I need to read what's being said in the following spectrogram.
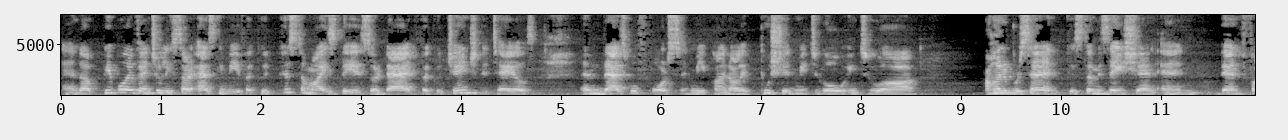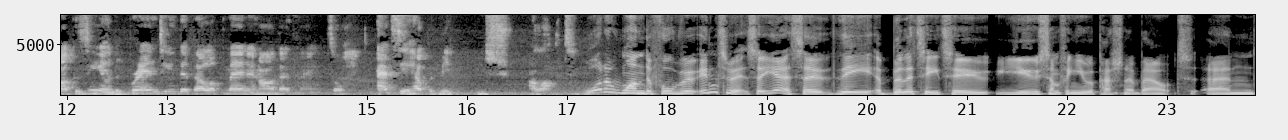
And uh, people eventually started asking me if I could customize this or that, if I could change details, and that's what forced me, kind of like pushed me to go into a 100% customization and then focusing on the branding development and all that thing. So Etsy helped me a lot. What a wonderful route into it. So, yeah, so the ability to use something you were passionate about and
